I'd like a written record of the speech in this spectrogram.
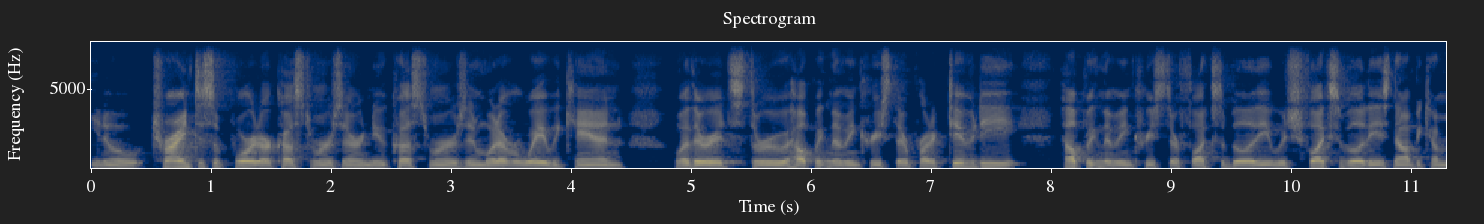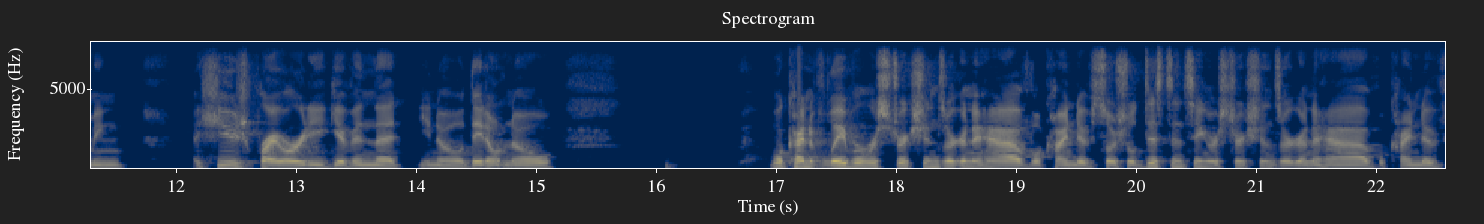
you know trying to support our customers and our new customers in whatever way we can whether it's through helping them increase their productivity helping them increase their flexibility which flexibility is now becoming a huge priority given that you know they don't know what kind of labor restrictions are going to have, what kind of social distancing restrictions are going to have, what kind of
